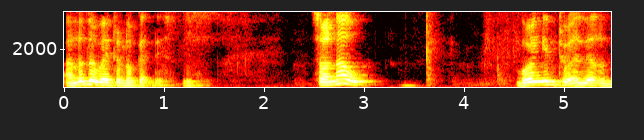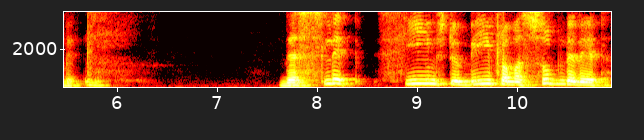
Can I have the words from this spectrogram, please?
another way to look at this. So now, going into a little bit, the slip seems to be from a subnarrator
